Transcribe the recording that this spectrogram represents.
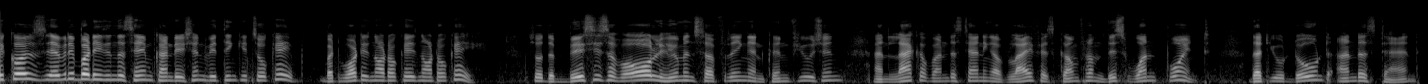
Because everybody is in the same condition, we think it's okay, but what is not okay is not okay. So the basis of all human suffering and confusion and lack of understanding of life has come from this one point, that you don't understand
